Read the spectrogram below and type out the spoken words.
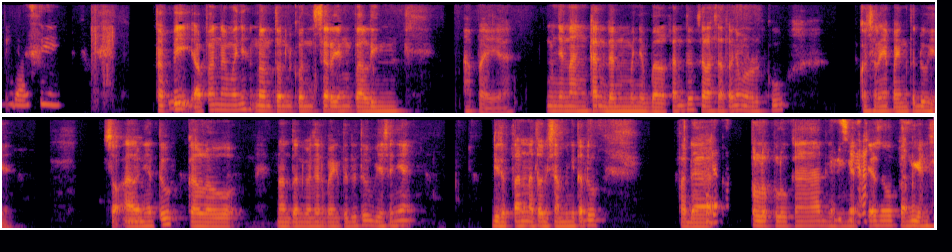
Kudasi Tapi apa namanya nonton konser yang paling apa ya menyenangkan dan menyebalkan tuh salah satunya menurutku konsernya Payung Teduh ya. Soalnya tuh kalau nonton konser Payung Teduh tuh biasanya di depan atau di samping kita tuh pada Ada- peluk-pelukan gitu nggak nggak sopan kan.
